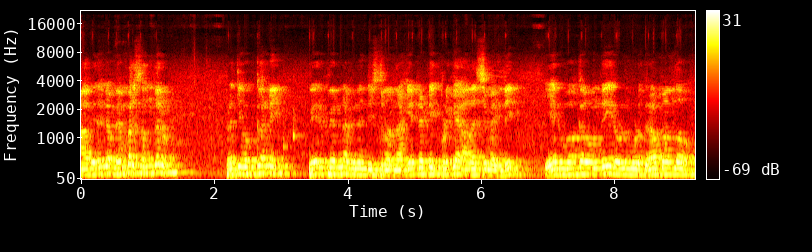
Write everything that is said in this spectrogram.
ఆ- విధంగా మెంబర్స్ అందరూ ప్రతి ఒక్కరిని పేరు పేరున అభినందిస్తున్నాను నాకేంటంటే ఇప్పటికే ఆలస్యమైంది. ఏరు రువాక ఉంది రెండు మూడు గ్రామాల్లో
